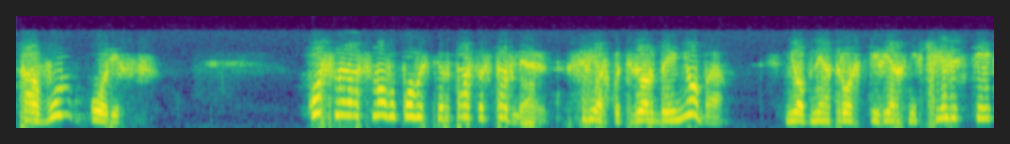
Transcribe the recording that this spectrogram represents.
Кавум орис. Костную основу полости рта составляют сверху твердое небо, небные отростки верхних челюстей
